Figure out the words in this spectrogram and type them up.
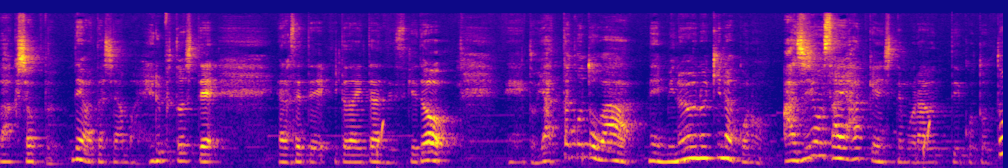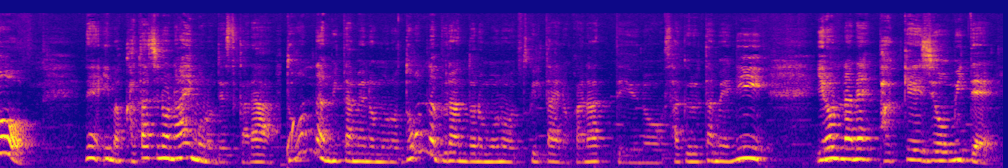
ワークショップで私はまヘルプとしてやらせていただいたんですけどえーと、やったことは、ね、美濃代のきな粉の味を再発見してもらうっていうことと、ね、今形のないものですからどんな見た目のものどんなブランドのものを作りたいのかなっていうのを探るためにいろんなねパッケージを見て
